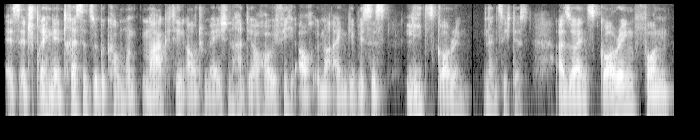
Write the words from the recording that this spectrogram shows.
es entsprechende Interesse zu bekommen. Und Marketing Automation hat ja häufig auch immer ein gewisses Lead Scoring, nennt sich das. Also ein Scoring von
